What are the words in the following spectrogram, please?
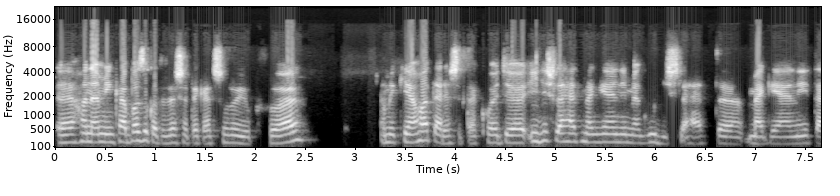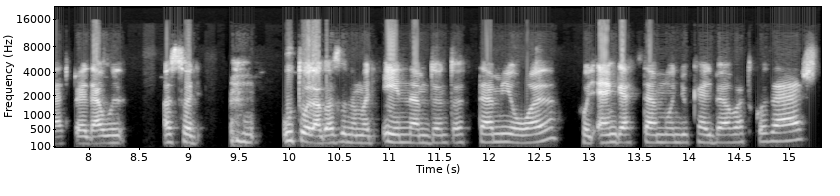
hanem inkább azokat az eseteket soroljuk föl, amik ilyen határesetek, hogy így is lehet megélni, meg úgy is lehet megélni. Tehát például az, hogy utólag azt gondolom, hogy én nem döntöttem jól, hogy engedtem mondjuk egy beavatkozást,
